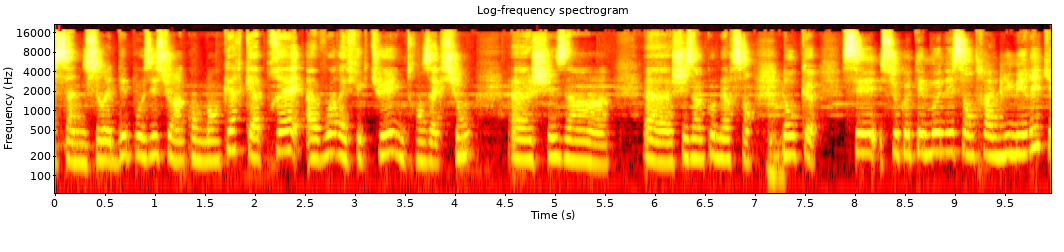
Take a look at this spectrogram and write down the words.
ça ne serait déposé sur un compte bancaire qu'après avoir effectué une transaction euh, chez un euh, chez un commerçant. Mmh. Donc c'est ce côté monnaie centrale numérique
